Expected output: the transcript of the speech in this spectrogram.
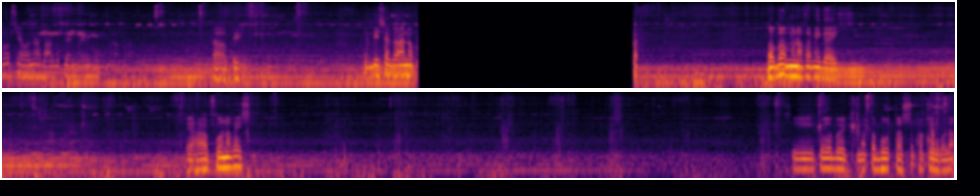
Kurot siya una bago siya may. Grabe. Hindi siya gaano. Baba muna kami guys. Kaya hapon na guys. Si Kuya Bert nakabutas ako wala.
